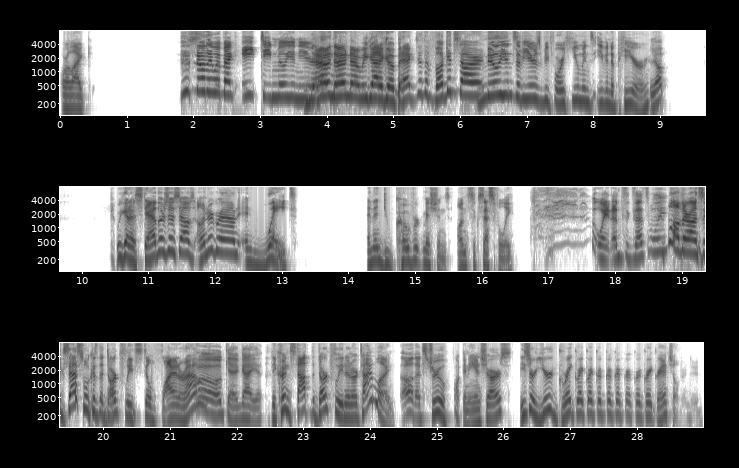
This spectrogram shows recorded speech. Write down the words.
or like No, they went back 18 million years. no, no, no, we got to go back to the fucking start. Millions of years before humans even appear. Yep. We got to establish ourselves underground and wait, and then do covert missions unsuccessfully. Wait, unsuccessfully? Well, they're unsuccessful because the Dark Fleet's still flying around. Oh, okay, got you. They couldn't stop the Dark Fleet in our timeline. Oh, that's true. Fucking Anshars. These are your great, great, great, great, great, great, great, great, great grandchildren, dude.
